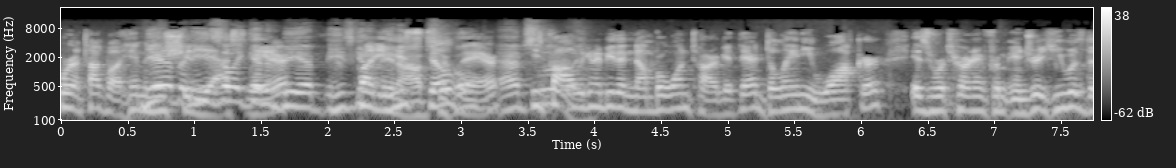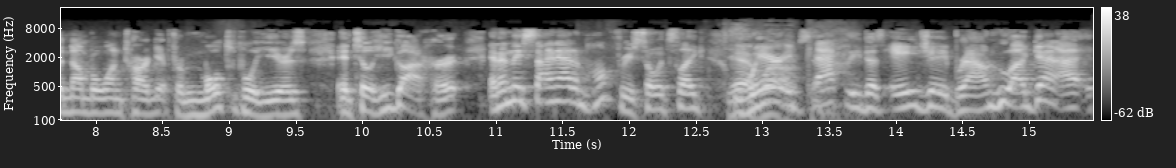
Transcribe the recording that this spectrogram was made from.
We're gonna talk about him and Yeah, his but shitty he's, ass like, gonna be a- he's gonna but be he's still obstacle. there. He's probably gonna be the number one target there. Delanie Walker is returning from injury. He was the number one target for multiple years until he got hurt, and then they signed Adam Humphrey. So it's like, Yeah, where exactly does AJ Brown, who again I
